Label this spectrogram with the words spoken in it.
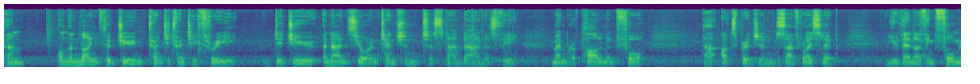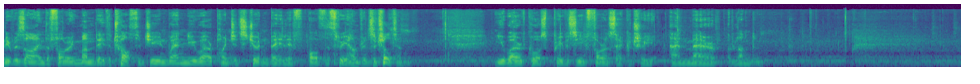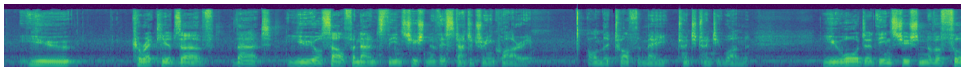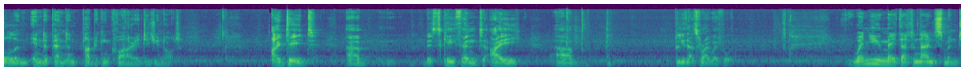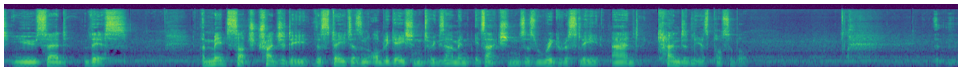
Um, on the 9th of June 2023, did you announce your intention to stand down as the Member of Parliament for uh, Uxbridge and South Ruislip? You then, I think, formally resigned the following Monday, the 12th of June, when you were appointed steward and bailiff of the 300s of Chiltern. You were, of course, previously Foreign Secretary and Mayor of, of London. You correctly observe that you yourself announced the institution of this statutory inquiry on the 12th of May 2021, you ordered the institution of a full and independent public inquiry, did you not? I did, uh, Mr. Keith, and I uh, believe that's the right way forward. When you made that announcement, you said this Amid such tragedy, the state has an obligation to examine its actions as rigorously and candidly as possible.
